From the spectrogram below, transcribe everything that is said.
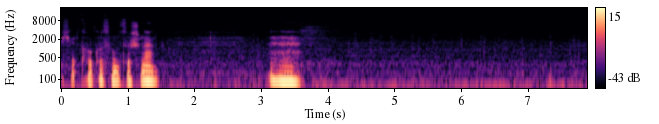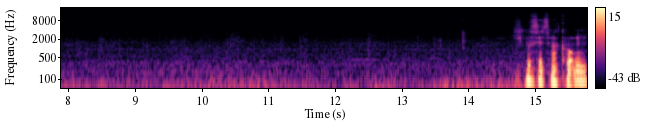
mich mit Krokus rumzuschlagen. Äh. Ich muss jetzt mal gucken,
